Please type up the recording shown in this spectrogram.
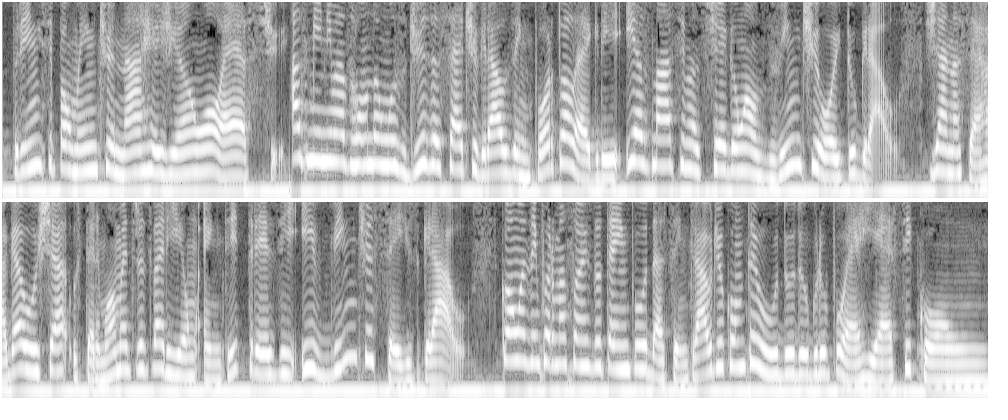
principalmente na região oeste. As mínimas rondam os 17 graus em Porto Alegre e as máximas chegam aos 28 graus. Já na Serra Gaúcha, os termômetros variam entre 13 e 26 graus. Com as informações do tempo da Central de Conteúdo do Grupo RS com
